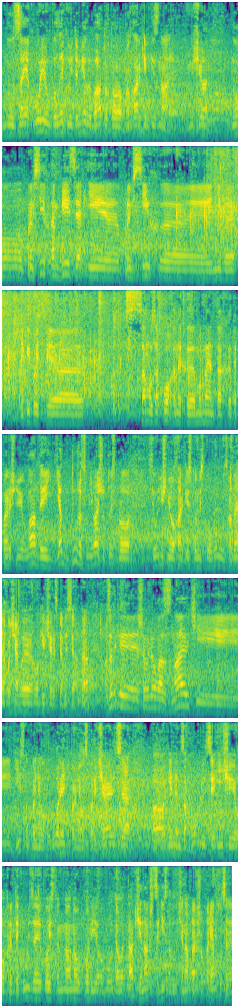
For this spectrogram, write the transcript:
ну, за якою великою то мірою багато хто про Харків і знає. Тому що ну, при всіх амбіціях і при всіх е, ніби якихось е, самозакоханих е, моментах теперішньої влади, я дуже сумніваюся, що хтось про сьогоднішнього харківського міського голову згадає хоча б років через 50. Да? А все-таки Шевельова знають і дійсно про нього говорять, про нього сперечаються. Е, Одні ним захоплюються, інші його критикують за якоїсь там нау- наукові роботи, але так чи інакше це дійсно величина першого порядку, це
